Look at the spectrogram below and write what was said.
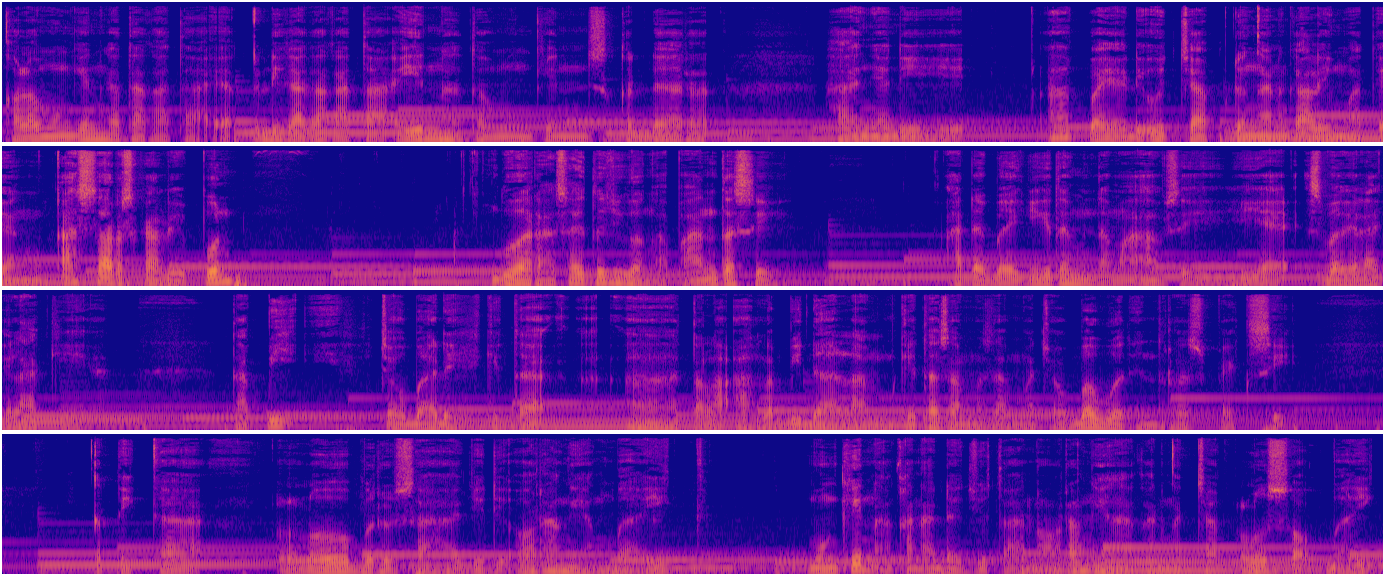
Kalau mungkin kata-kata ya, dikata-katain atau mungkin sekedar hanya di apa ya diucap dengan kalimat yang kasar sekalipun, gua rasa itu juga nggak pantas sih. Ada baiknya kita minta maaf sih, ya sebagai laki-laki ya. Tapi coba deh kita uh, telaah lebih dalam, kita sama-sama coba buat introspeksi. Ketika lo berusaha jadi orang yang baik, mungkin akan ada jutaan orang yang akan ngecap lo sok baik.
